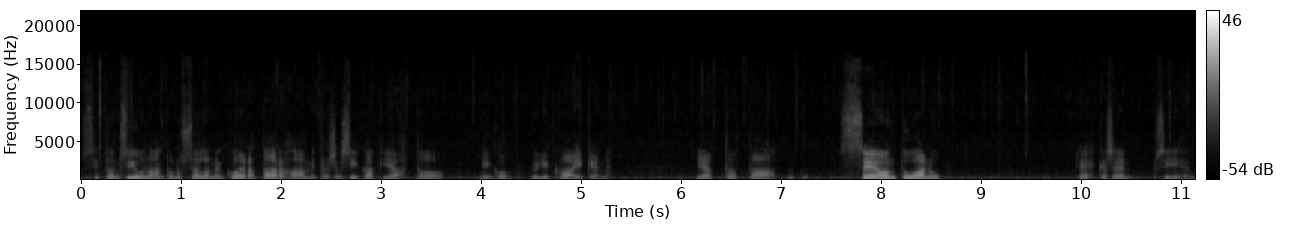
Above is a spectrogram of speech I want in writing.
sitten on siunaantunut sellainen koiratarhaa, mitä se sika kiehtoo niin kuin yli kaiken. Ja tota, se on tuonut ehkä sen siihen.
